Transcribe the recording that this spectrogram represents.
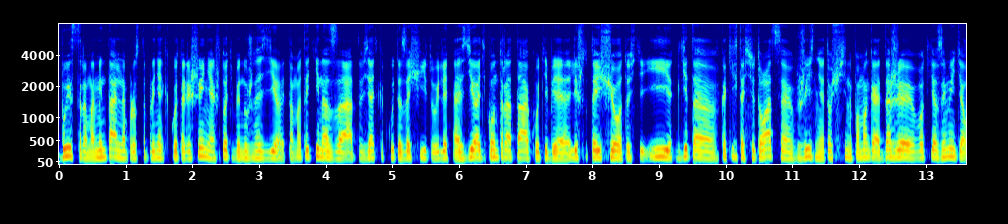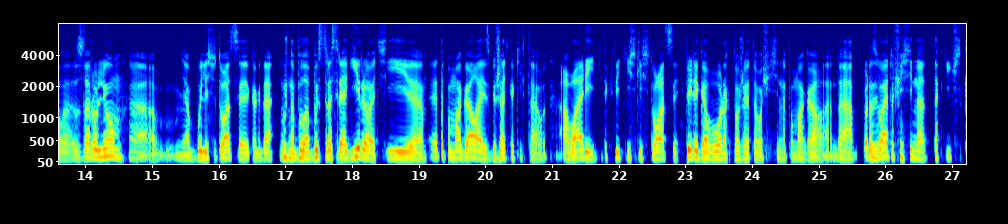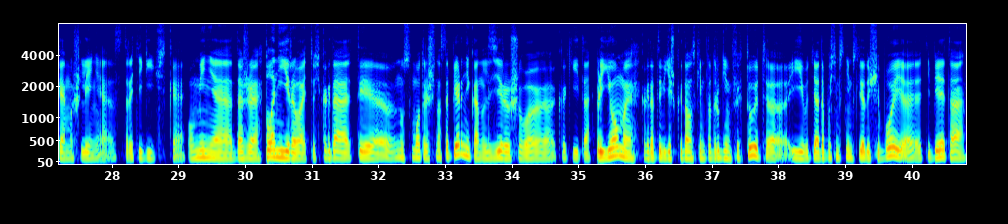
быстро, моментально просто принять какое-то решение, что тебе нужно сделать, там отойти назад, взять какую-то защиту или э, сделать контратаку тебе или что-то еще, то есть и где-то в каких-то ситуациях в жизни это очень сильно помогает. Даже вот я заметил, за рулем э, у меня были ситуации, когда нужно было быстро среагировать, и это помогало избежать каких-то вот аварий, каких-то критических ситуаций. В переговорах тоже это очень сильно помогало, да, это развивает очень сильно тактическое мышление, стратегическое, умение даже планировать. То есть, когда ты ну, смотришь на соперника, анализируешь его какие-то приемы, когда ты видишь, когда он с кем-то другим фехтует, э, и у тебя, допустим, с ним следующий бой, э, тебе это,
